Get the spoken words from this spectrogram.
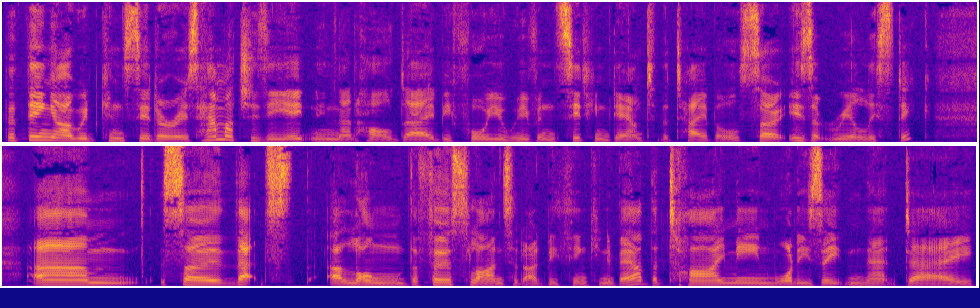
The thing I would consider is how much has he eaten in that whole day before you even sit him down to the table. So is it realistic? Um, so that's along the first lines that I'd be thinking about the timing, what he's eaten that day.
